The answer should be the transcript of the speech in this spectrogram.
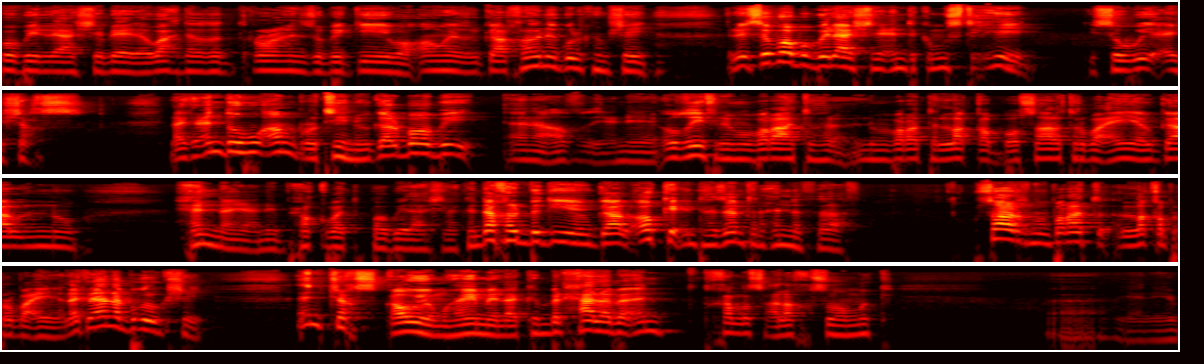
بوبي لاشلي بليلة. واحدة ضد رولينز وبيج اي واوينز وقال خلوني أقول لكم شيء. اللي سواه بوبي لاشلي عندكم مستحيل يسويه أي شخص. لكن عنده هو أمر روتيني وقال بوبي أنا. يعني أضيف لمباراته لمباراة اللقب وصارت رباعية. وقال إنه حنا يعني بحقبة بوبي لاشلي لكن دخل بقية وقال okay انت هزمتنا حنا الثلاث. وصارت مباراة اللقب رباعية. لكن أنا بقول لك شيء. أنت شخص قوي ومهيمن لكن بالحلبة أنت تخلص على خصومك. آه يعني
